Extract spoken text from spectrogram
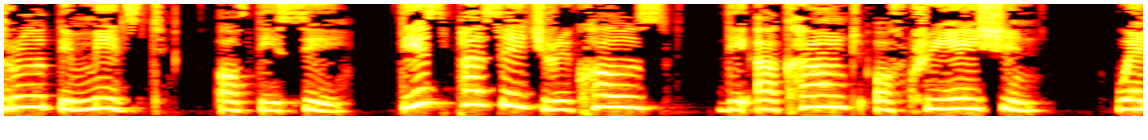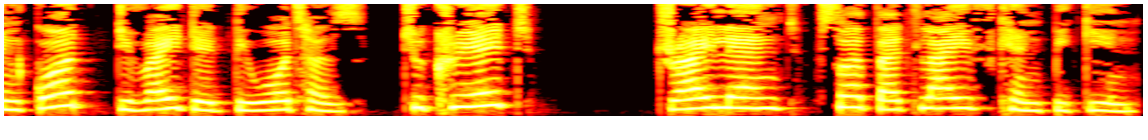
through the midst of the sea. This passage recalls the account of creation when God divided the waters to create dry land so that life can begin.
